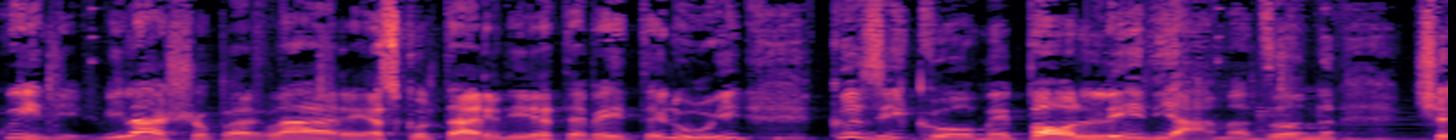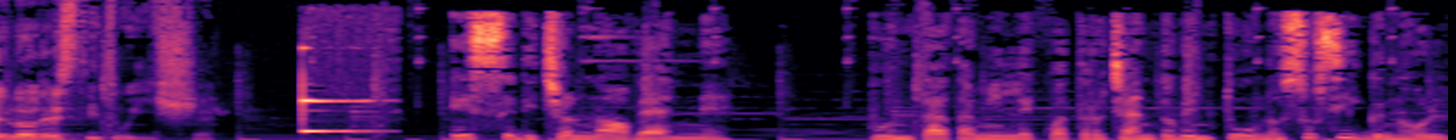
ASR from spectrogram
Quindi vi lascio parlare e ascoltare direttamente lui, così come Polly di Amazon ce lo restituisce. S19N puntata 1421 su Signal,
